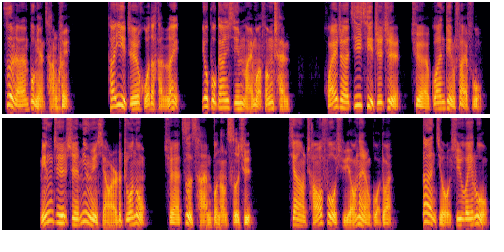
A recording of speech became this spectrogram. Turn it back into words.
自然不免惭愧。他一直活得很累，又不甘心埋没风尘，怀着积气之志，却官定帅府。明知是命运小儿的捉弄，却自惭不能辞去。像朝父许由那样果断，但酒须微露，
